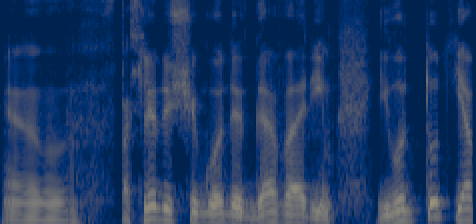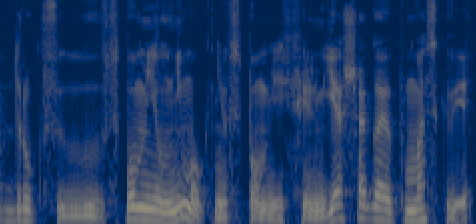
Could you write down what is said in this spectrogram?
э, последующие годы говорим. И вот тут я вдруг вспомнил, не мог не вспомнить фильм «Я шагаю по Москве».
